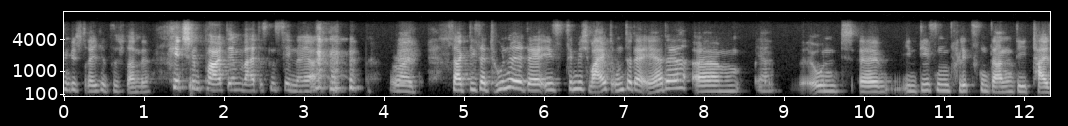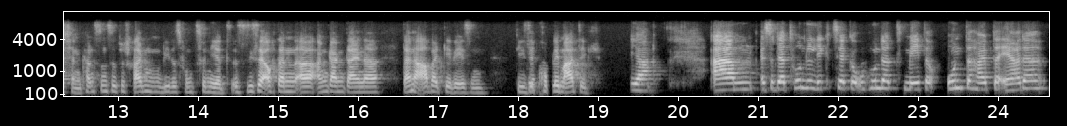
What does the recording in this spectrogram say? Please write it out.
Gespräche zustande. Kitchen Party im weitesten Sinne, ja. Right. Sagt, dieser Tunnel, der ist ziemlich weit unter der Erde ähm, ja. und äh, in diesem flitzen dann die Teilchen. Kannst du uns das beschreiben, wie das funktioniert? Es ist ja auch dann äh, Angang deiner, deiner Arbeit gewesen, diese ja. Problematik. Ja, ähm, also der Tunnel liegt circa 100 Meter unterhalb der Erde.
